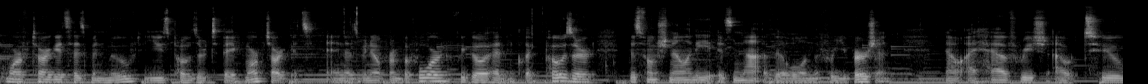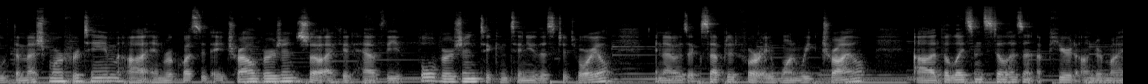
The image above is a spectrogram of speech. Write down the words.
morph targets has been moved, use poser to bake morph targets. And as we know from before, if we go ahead and click poser, this functionality is not available in the free version. Now I have reached out to the Mesh Morpher team uh, and requested a trial version so I could have the full version to continue this tutorial and I was accepted for a one week trial. Uh, the license still hasn't appeared under my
